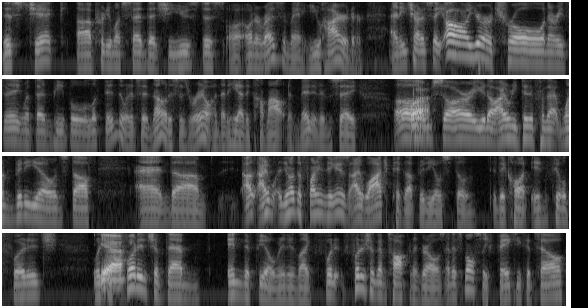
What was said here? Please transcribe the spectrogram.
This chick uh, pretty much said that she used this on, on her resume. You hired her, and he tried to say, "Oh, you're a troll and everything," but then people looked into it and said, "No, this is real." And then he had to come out and admit it and say, "Oh, Wow. I'm sorry. You know, I only did it for that one video and stuff." And um, I, I, you know, the funny thing is, I watch pickup videos still. They call it infield footage, which Yeah. is footage of them in the field, meaning like foot, footage of them talking to girls, and it's mostly fake. You could tell,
